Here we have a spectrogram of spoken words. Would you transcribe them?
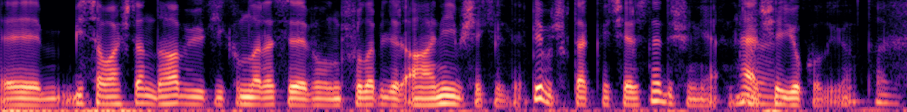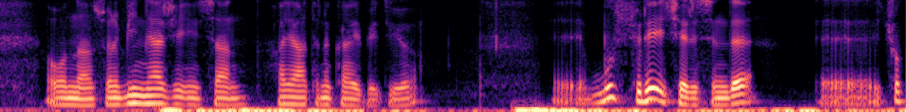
e, bir savaştan daha büyük yıkımlara sebep olmuş olabilir ani bir şekilde. Bir buçuk dakika içerisinde düşün yani. Her evet. şey yok oluyor. Tabii. Ondan sonra binlerce insan hayatını kaybediyor. E, bu süre içerisinde e, çok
